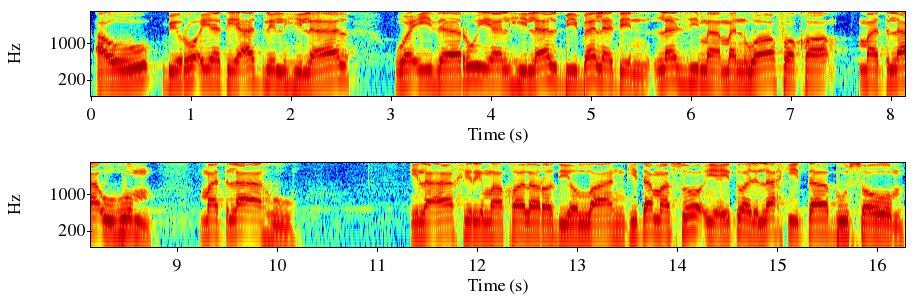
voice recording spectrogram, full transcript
au bi ru'yati adlil hilal Wa idza ruyal hilal bi baladin lazima man wafaqa madla'uhum madla'ahu ila akhiri maqala radhiyallahu an. Kita masuk yaitu adalah kitab Saum.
